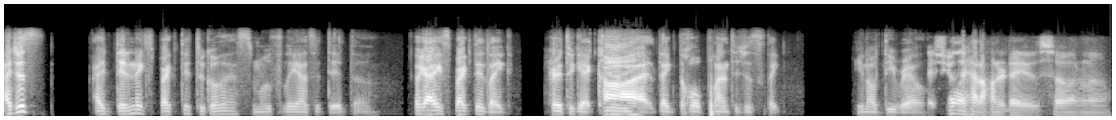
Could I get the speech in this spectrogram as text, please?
I just, I didn't expect it to go as smoothly as it did, though. Like, I expected, like, her to get caught, like, the whole plan to just, like, you know, derail. She only had 100 days, so I don't know.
